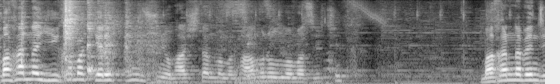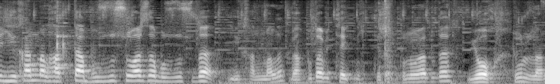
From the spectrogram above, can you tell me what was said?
Makarnayı yıkamak gerektiğini düşünüyorum haşlanmaması, hamur olmaması için. Makarna bence yıkanmalı. Hatta buzlu su varsa buzlu suda yıkanmalı. Bak bu da bir tekniktir. Bunun adı da yok. Dur lan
